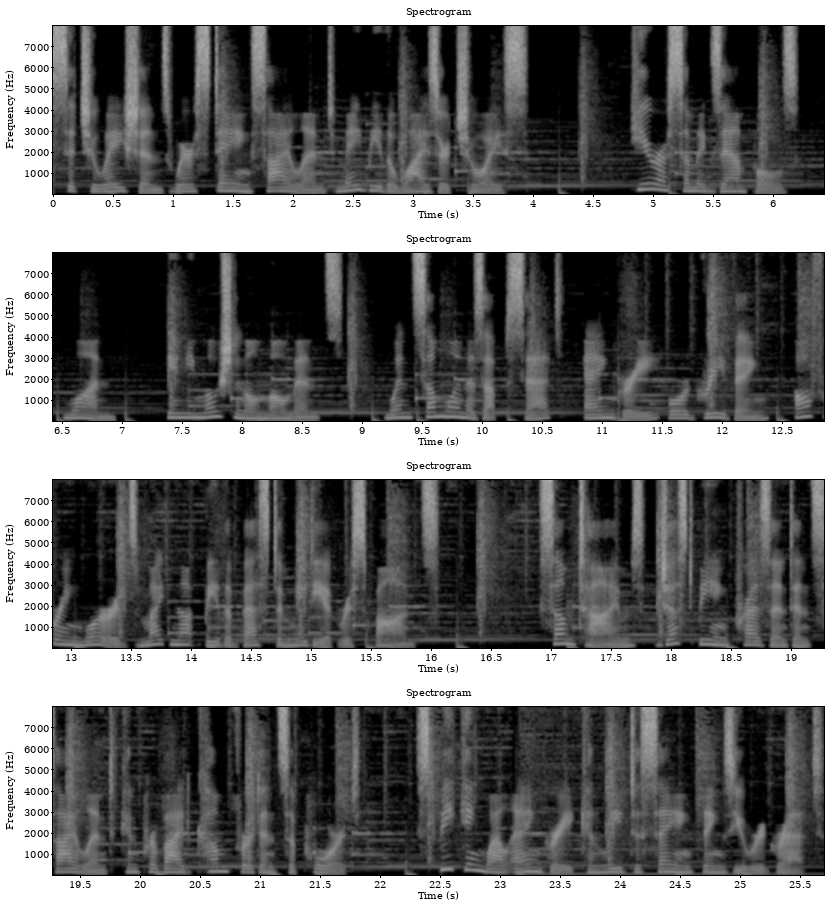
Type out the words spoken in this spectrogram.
situations where staying silent may be the wiser choice. Here are some examples. 1. In emotional moments, when someone is upset, angry, or grieving, offering words might not be the best immediate response. Sometimes, just being present and silent can provide comfort and support. Speaking while angry can lead to saying things you regret.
